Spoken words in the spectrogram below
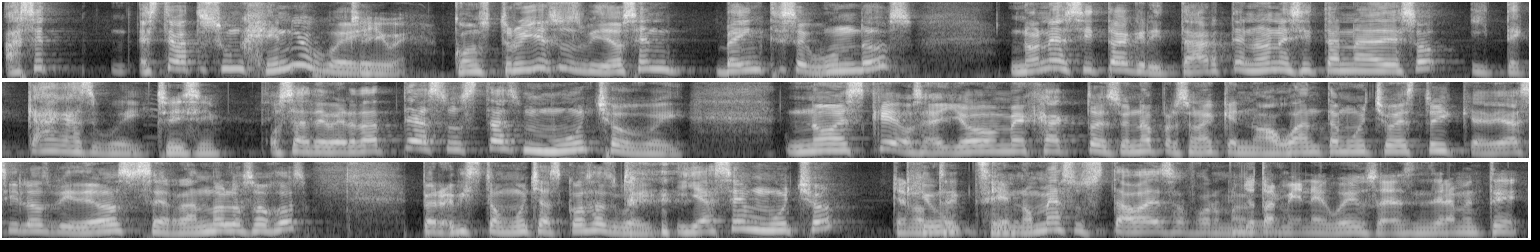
hace. Este vato es un genio, güey. Sí, güey. Construye sus videos en 20 segundos. No necesita gritarte, no necesita nada de eso y te cagas, güey. Sí, sí. O sea, de verdad te asustas mucho, güey. No es que, o sea, yo me jacto de ser una persona que no aguanta mucho esto y que ve así los videos cerrando los ojos, pero he visto muchas cosas, güey. Y hace mucho que, no un- te- sí. que no me asustaba de esa forma. Yo güey. también, eh, güey. O sea, sinceramente,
